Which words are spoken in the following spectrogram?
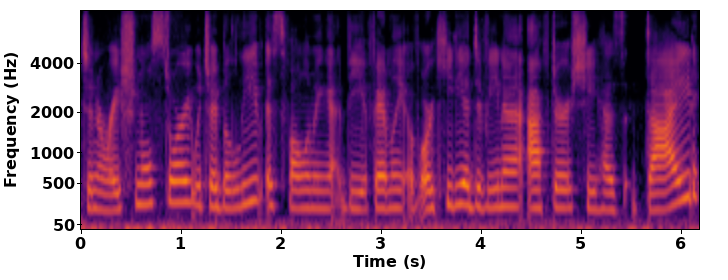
generational story, which I believe is following the family of Orquídea Divina after she has died,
